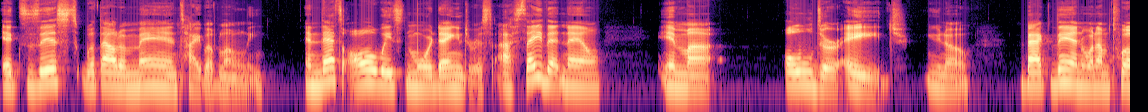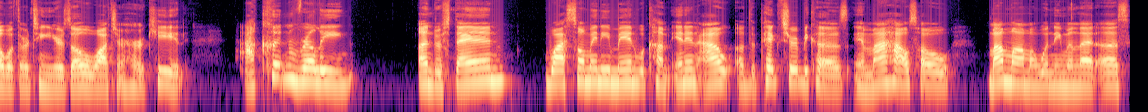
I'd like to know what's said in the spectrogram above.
exist without a man type of lonely. And that's always more dangerous. I say that now in my older age, you know. Back then, when I'm 12 or 13 years old watching her kid, I couldn't really understand why so many men would come in and out of the picture because in my household, my mama wouldn't even let us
